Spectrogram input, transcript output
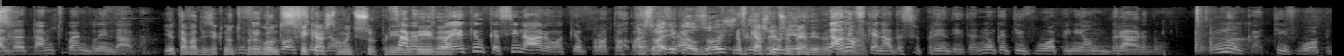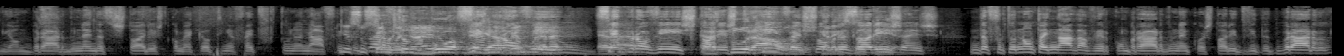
blindada, Está muito bem blindada. E eu estava a dizer que não te pergunto se ficaste muito Sabem muito surpreendida. bem aquilo que assinaram, aquele protocolo. Mas olha que eles hoje Não ficaste muito surpreendida. Não, pois não fiquei nada surpreendida. Nunca tive boa opinião de Berardo. Nunca tive boa opinião de Berardo, nem das histórias de como é que ele tinha feito fortuna na África. Conheço o do Era uma Sul. questão de Cavalheiro boa Sempre ouvi, Era- era- sempre ouvi histórias plural, terríveis sobre isso as origens da fortuna. Não tem nada a ver com Berardo, nem com a história de vida de Berardo.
